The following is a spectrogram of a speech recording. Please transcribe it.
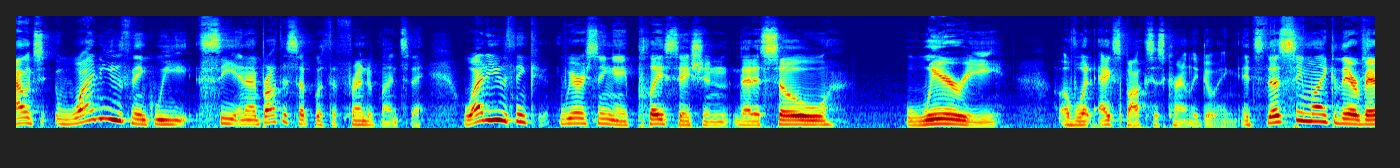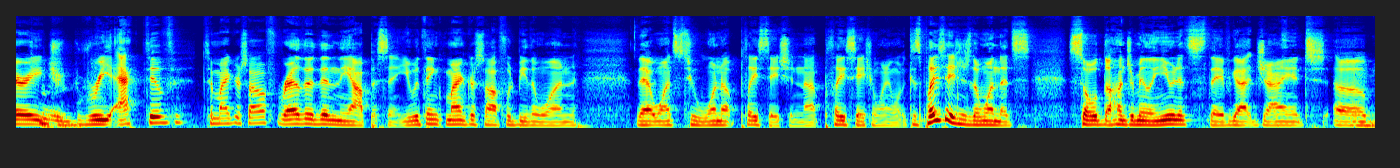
Alex, why do you think we see, and I brought this up with a friend of mine today, why do you think we are seeing a PlayStation that is so weary of what Xbox is currently doing? It does seem like they're very hmm. reactive to Microsoft rather than the opposite. You would think Microsoft would be the one that wants to one up PlayStation, not PlayStation one because PlayStation is the one that's sold the hundred million units. They've got giant uh, mm.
